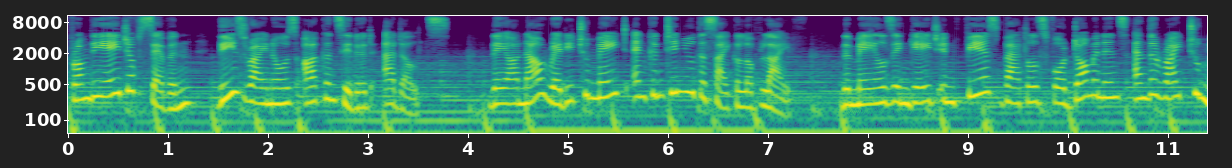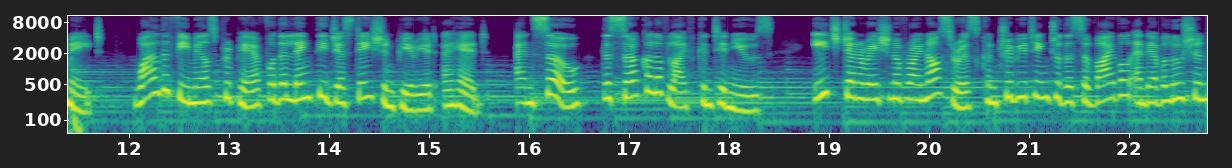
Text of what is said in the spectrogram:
From the age of 7, these rhinos are considered adults. They are now ready to mate and continue the cycle of life. The males engage in fierce battles for dominance and the right to mate, while the females prepare for the lengthy gestation period ahead. And so, the circle of life continues, each generation of rhinoceros contributing to the survival and evolution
